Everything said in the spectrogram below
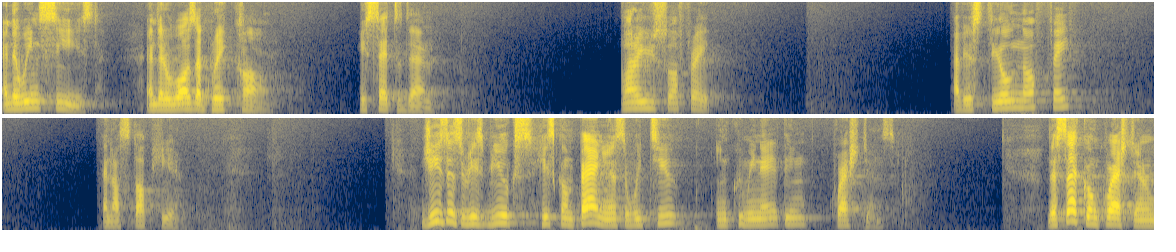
And the wind ceased, and there was a great calm. He said to them, Why are you so afraid? Have you still no faith? And I'll stop here. Jesus rebukes his companions with two incriminating questions. The second question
